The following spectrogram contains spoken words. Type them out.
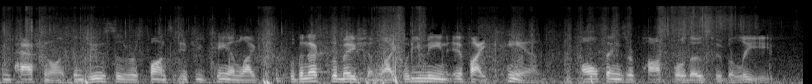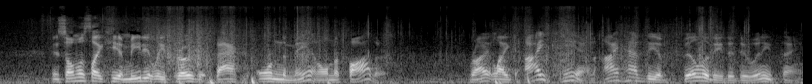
compassion on us. And Jesus' response, if you can, like with an exclamation, like, what do you mean if I can? All things are possible to those who believe. It's almost like he immediately throws it back on the man, on the father, right? Like, I can. I have the ability to do anything.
